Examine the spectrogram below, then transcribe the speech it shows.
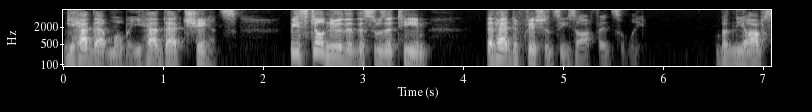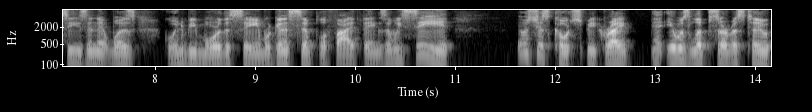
you had that moment, you had that chance. But you still knew that this was a team that had deficiencies offensively. But in the offseason, it was going to be more the same. We're going to simplify things. And we see it was just coach speak, right? It was lip service to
